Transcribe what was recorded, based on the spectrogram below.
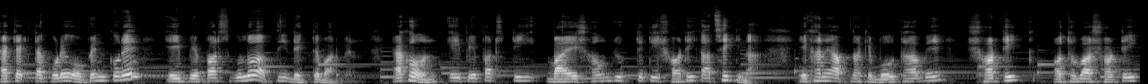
এক একটা করে ওপেন করে এই পেপারসগুলো আপনি দেখতে পারবেন। এখন, এই পেপারটি বা এই সংযুক্তিটি সঠিক আছে কিনা? এখানে আপনাকে বলতে হবে, সঠিক অথবা সঠিক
